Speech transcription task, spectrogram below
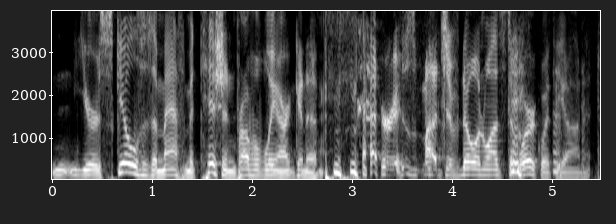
your skills as a mathematician probably aren't going to matter as much if no one wants to work with you on it.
